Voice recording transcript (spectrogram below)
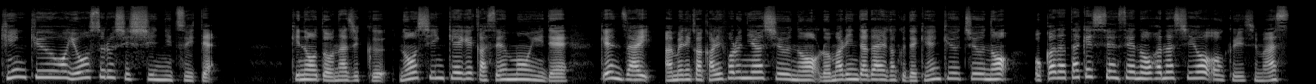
緊急を要する失神について、昨日と同じく脳神経外科専門医で、現在アメリカカリフォルニア州のロマリンダ大学で研究中の岡田武先生のお話をお送りします。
